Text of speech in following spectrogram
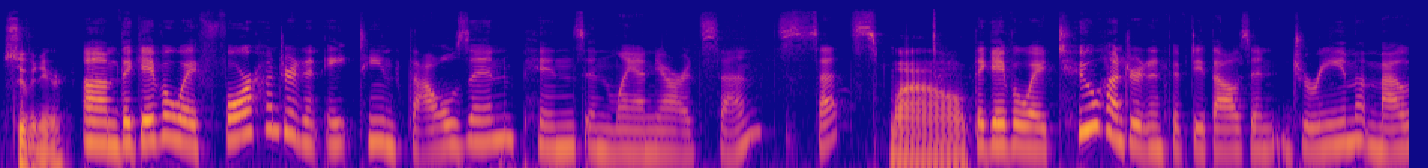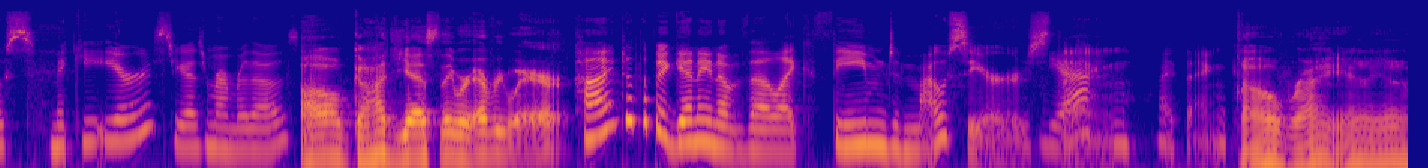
souvenir. um, they gave away four hundred and eighteen thousand pins and lanyard sets. Sets. Wow. They gave away 250,000 Dream Mouse Mickey ears. Do you guys guys remember those? Oh God, yes, they were everywhere. Kind of the beginning of the like themed mouse ears Yeah. thing, I think. Oh right, yeah, yeah.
